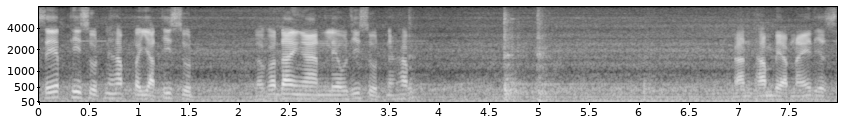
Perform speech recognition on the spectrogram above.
เซฟที่สุดนะครับ ประหยัดที่สุด แล้วก็ได้งานเร็วที่สุดนะครับ การทำแบบไหนจะเซ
